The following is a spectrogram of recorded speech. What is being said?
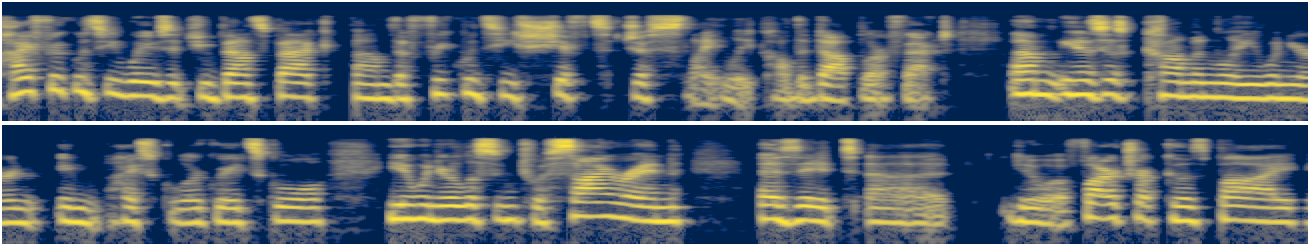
high frequency waves that you bounce back, um, the frequency shifts just slightly, called the Doppler effect. Um, you know, this is commonly when you're in, in high school or grade school. You know, when you're listening to a siren as it, uh, you know, a fire truck goes by,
